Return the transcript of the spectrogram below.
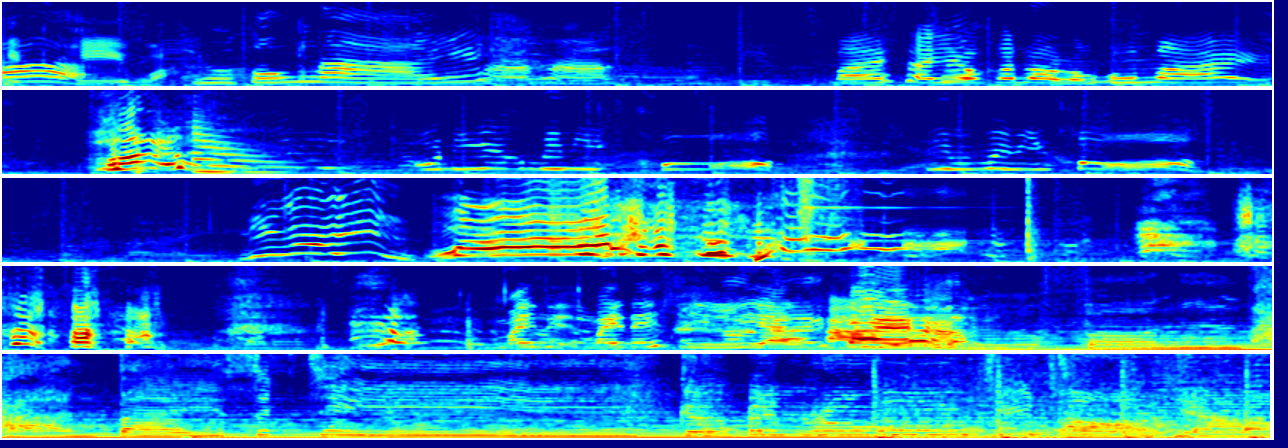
ผิดที่วะอยู่ตรงไหนไม่ใช่ยกกระโดดลงพุ่มไม้ โอ้นี่ยังไม่มีคอ นี่มันไม่มีคอ นี่ไง ว้ายไม่ได้ไม่ได้ซีเรียสค่ะ ไปค่ะ ฝนผ่านไปสักทีก็เป็นรุ้งที่ทอดยาว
